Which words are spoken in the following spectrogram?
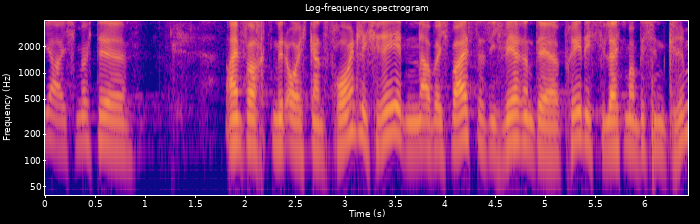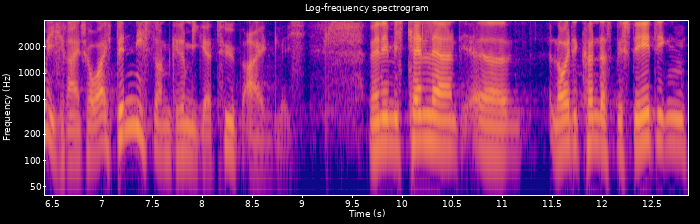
Ja, ich möchte einfach mit euch ganz freundlich reden, aber ich weiß, dass ich während der Predigt vielleicht mal ein bisschen grimmig reinschaue. Ich bin nicht so ein grimmiger Typ eigentlich. Wenn ihr mich kennenlernt, äh, Leute können das bestätigen,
